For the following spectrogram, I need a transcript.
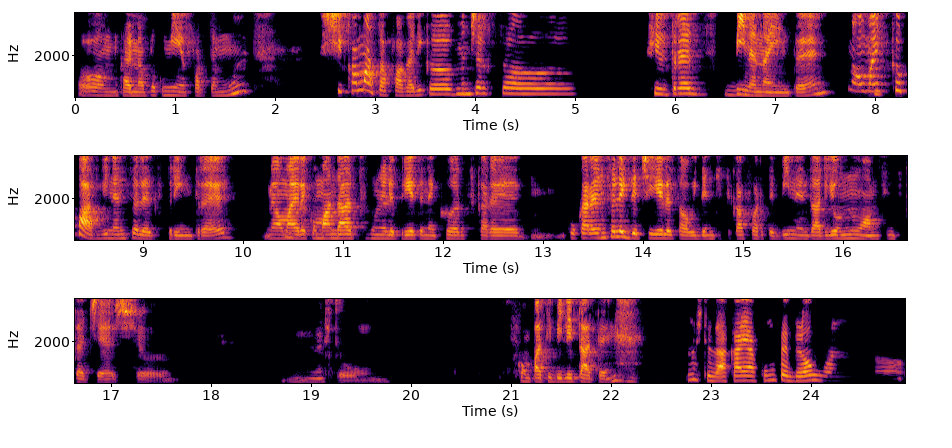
um, care mi-au plăcut mie foarte mult. Și cam asta fac, adică încerc să filtrez bine înainte. Mi-au mai scăpat, bineînțeles, printre, mi-au mai recomandat unele prietene cărți care, cu care înțeleg de ce ele s-au identificat foarte bine, dar eu nu am simțit aceeași, uh, nu știu, compatibilitate. Nu știu, dacă ai acum pe blog un, uh,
